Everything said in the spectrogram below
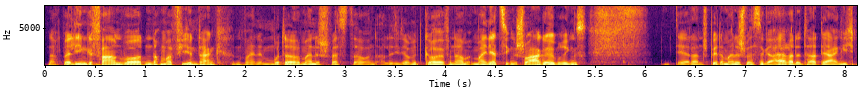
nach Berlin gefahren worden. Nochmal vielen Dank an meine Mutter, meine Schwester und alle, die da mitgeholfen haben. Meinen jetzigen Schwager übrigens, der dann später meine Schwester geheiratet hat, der eigentlich,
